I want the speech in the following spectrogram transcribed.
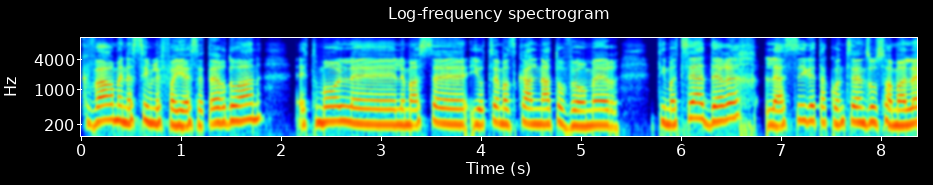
כבר מנסים לפייס את ארדואן. אתמול אה, למעשה יוצא מזכ"ל נאט"ו ואומר, תימצא הדרך להשיג את הקונצנזוס המלא,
